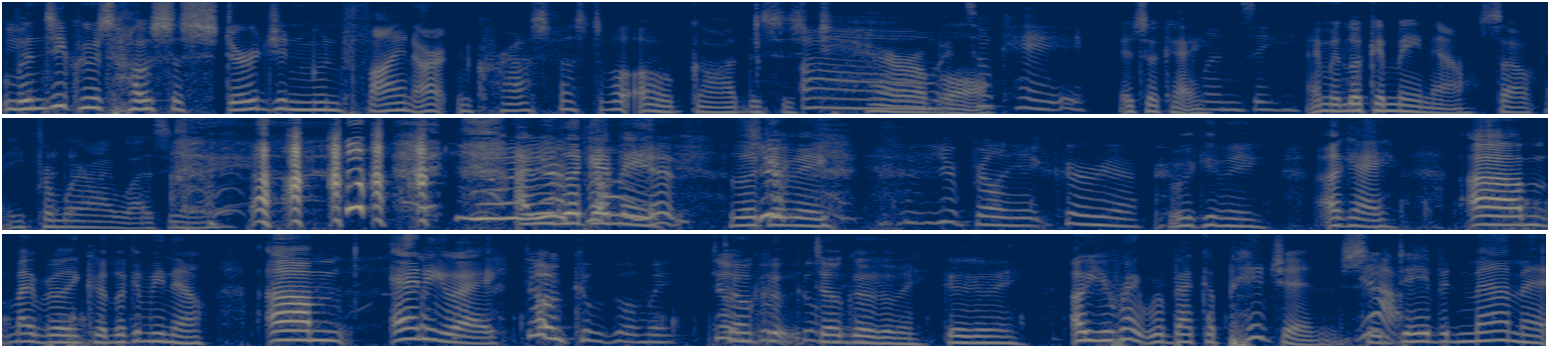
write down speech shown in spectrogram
Lindsay Cruz hosts a Sturgeon Moon Fine Art and Crafts Festival. Oh God, this is oh, terrible. It's okay, It's okay. Lindsay. I mean, look at me now. So from where I was, you know. You I mean, look at me. brilliant- look at me. Your brilliant career. Look at me. Okay. Um, my brilliant career. Look at me now. Um. Anyway, Don't Google me. Don't, don't Google go- don't me. Google me. Google me. Oh, you're right. Rebecca Pidgeon. So Yeah. David Mamet.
